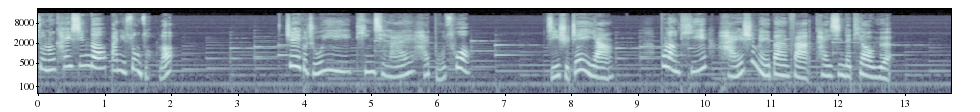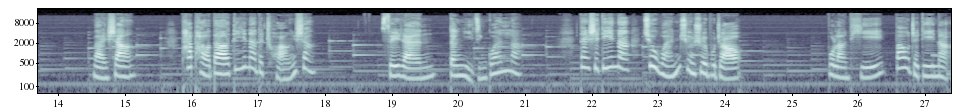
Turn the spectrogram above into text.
就能开心的把你送走了。”这个主意听起来还不错。即使这样，布朗提还是没办法开心的跳跃。晚上。他跑到蒂娜的床上，虽然灯已经关了，但是蒂娜却完全睡不着。布朗提抱着蒂娜：“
